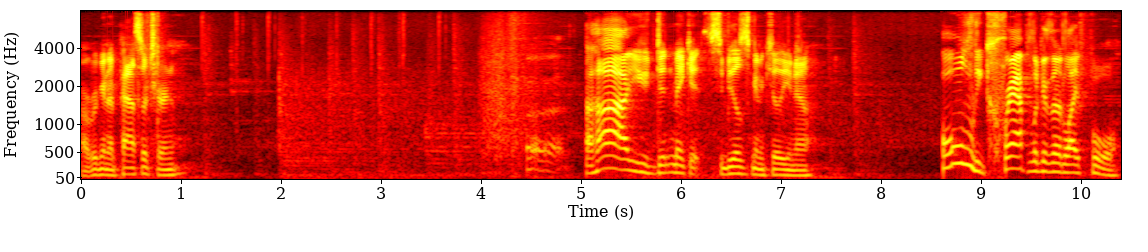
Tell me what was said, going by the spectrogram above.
Are we gonna pass our turn? Uh, aha! You didn't make it. Sebille's gonna kill you now. Holy crap! Look at their life pool.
